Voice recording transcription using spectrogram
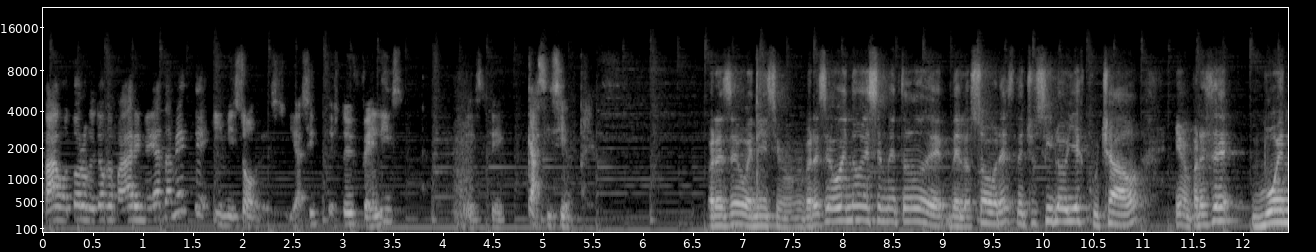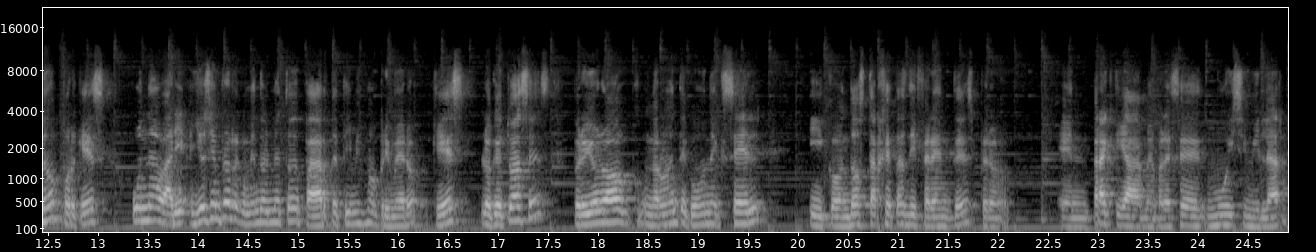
pago todo lo que tengo que pagar inmediatamente y mis sobres. Y así estoy feliz este, casi siempre. Me parece buenísimo. Me parece bueno ese método de, de, los sobres. De hecho, sí lo había escuchado y me parece bueno porque es una variedad. Yo siempre recomiendo el método de pagarte a ti mismo primero, que es lo que tú haces, pero yo lo hago normalmente con un Excel y con dos tarjetas diferentes, pero en práctica me parece muy similar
